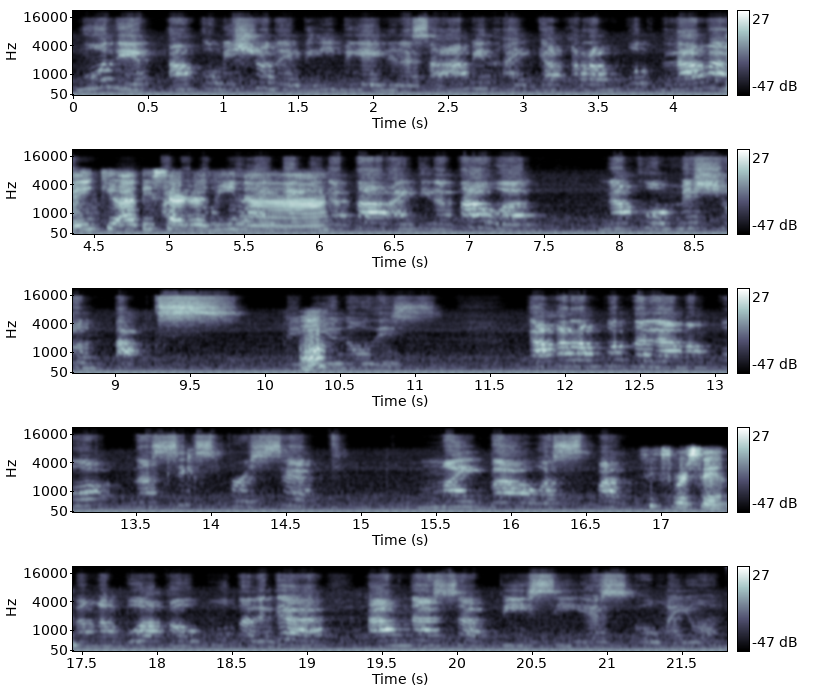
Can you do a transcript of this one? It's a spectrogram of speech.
Ngunit ang komisyon na binibigay nila sa amin ay kakarampot lamang. Thank you, Ate Sarah At ito. Ay, tinata ay tinatawag na commission tax. Maybe Oh? you know this. Kakarampot na lamang po na 6% may bawas pa. 6%? Mga buwakaw po talaga ang nasa PCSO ngayon.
